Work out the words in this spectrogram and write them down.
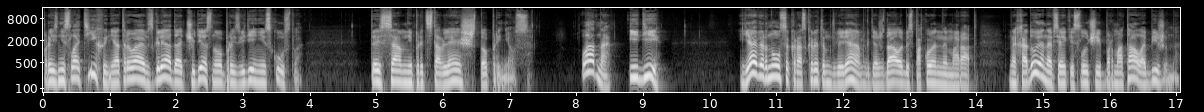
Произнесла тихо, не отрывая взгляда от чудесного произведения искусства. «Ты сам не представляешь, что принес». «Ладно, иди», я вернулся к раскрытым дверям, где ждал обеспокоенный Марат. На ходу я на всякий случай бормотал обиженно,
